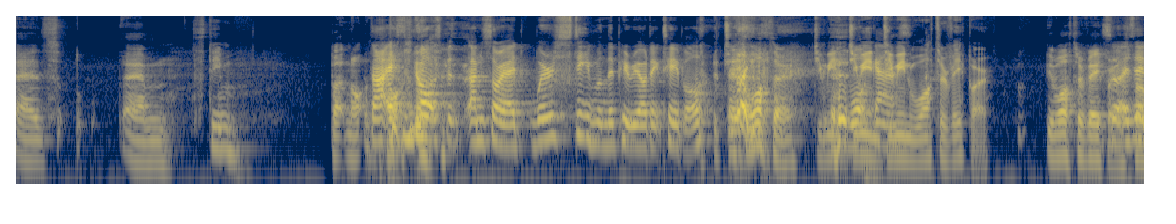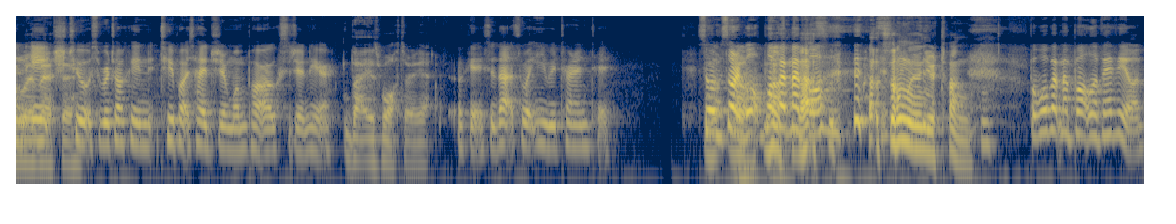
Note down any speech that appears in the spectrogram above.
uh, s- um, steam, but not. That hot is steam. not. Spe- I'm sorry. I, where's steam on the periodic table? It's water. do you mean? Do you What mean? Do you mean water vapor? The water vapor So is as in H two. So we're talking two parts hydrogen, one part oxygen here. That is water. Yeah. Okay, so that's what you would turn into. So I'm sorry. No, what, what no, about my bottle? that's only in your tongue. but what about my bottle of Evian?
